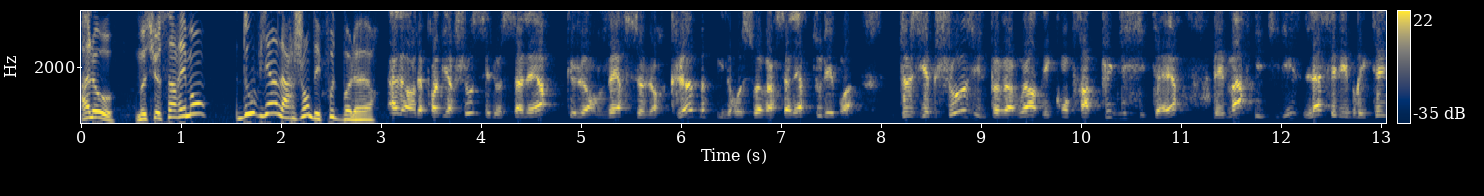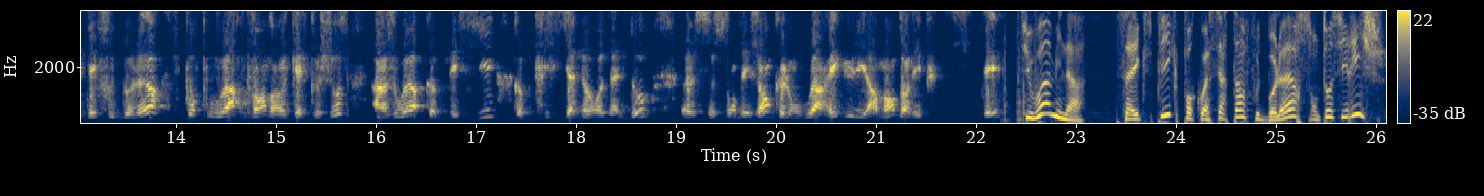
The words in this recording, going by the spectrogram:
Allô, monsieur Saint-Raymond? D'où vient l'argent des footballeurs Alors, la première chose, c'est le salaire que leur verse leur club. Ils reçoivent un salaire tous les mois. Deuxième chose, ils peuvent avoir des contrats publicitaires. Les marques utilisent la célébrité des footballeurs pour pouvoir vendre quelque chose. Un joueur comme Messi, comme Cristiano Ronaldo, euh, ce sont des gens que l'on voit régulièrement dans les publicités. Tu vois, Mina, ça explique pourquoi certains footballeurs sont aussi riches.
